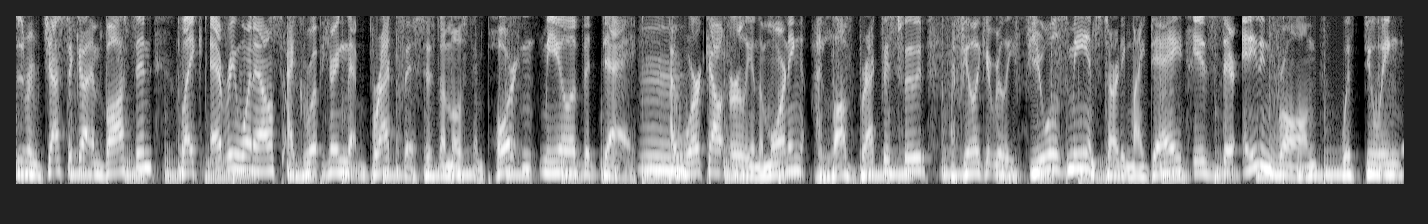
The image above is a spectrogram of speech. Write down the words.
This is from Jessica in Boston. Like everyone else, I grew up hearing that breakfast is the most important meal of the day. Mm. I work out early in the morning. I love breakfast food. I feel like it really fuels me in starting my day. Is there anything wrong with doing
